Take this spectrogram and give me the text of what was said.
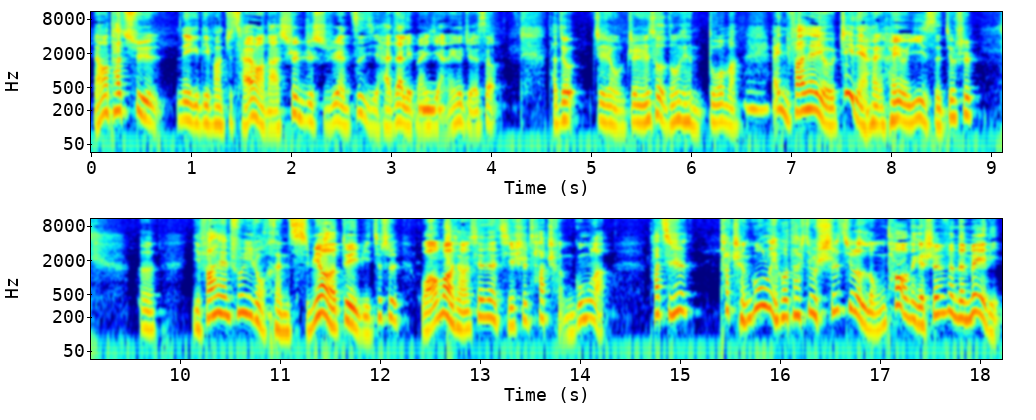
然后他去那个地方去采访他，甚至许志远自己还在里边演了一个角色，他就这种真人秀的东西很多嘛。哎，你发现有这点很很有意思，就是，嗯，你发现出一种很奇妙的对比，就是王宝强现在其实他成功了，他其实他成功了以后，他就失去了龙套那个身份的魅力。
